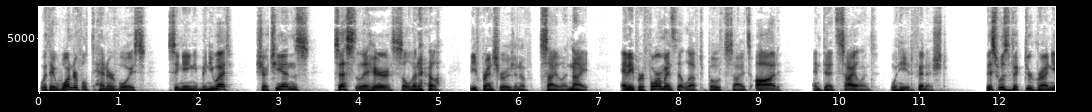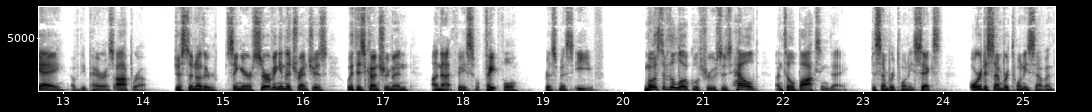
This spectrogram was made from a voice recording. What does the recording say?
with a wonderful tenor voice singing Minuit, Chrétiens, C'est le l'heure solennelle, the French version of Silent Night, and a performance that left both sides awed and dead silent when he had finished. This was Victor Granier of the Paris Opera, just another singer serving in the trenches with his countrymen on that fateful Christmas Eve. Most of the local truces held until Boxing Day, December 26th, or December 27th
